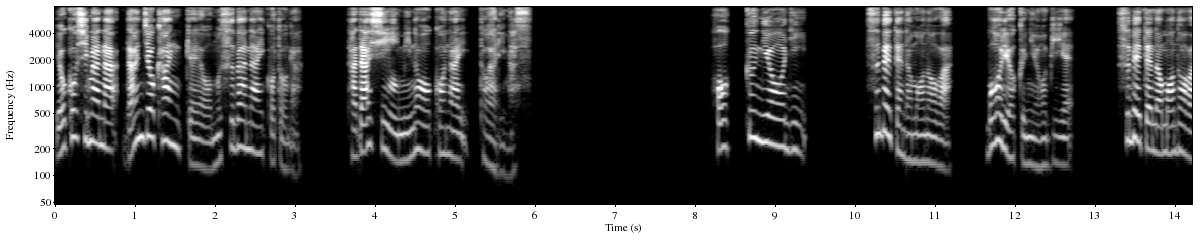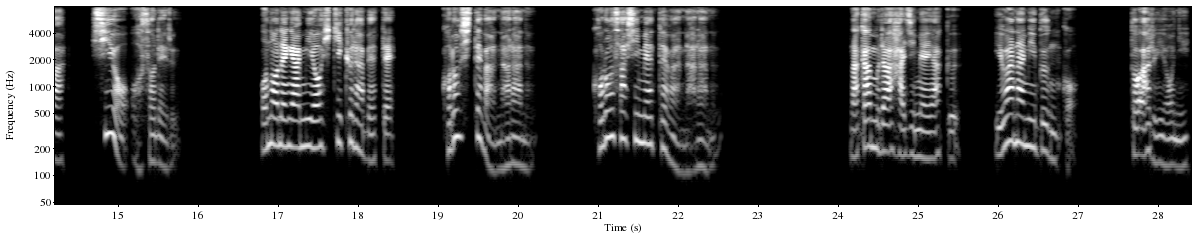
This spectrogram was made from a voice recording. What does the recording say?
よこしまな男女関係を結ばないことが正しい身の行いとあります。ホック行にすべてのものは暴力に怯えすべてのものは死を恐れる。己が身を引き比べて殺してはならぬ。殺さしめてはならぬ。中村はじめ役岩波文庫とあるように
